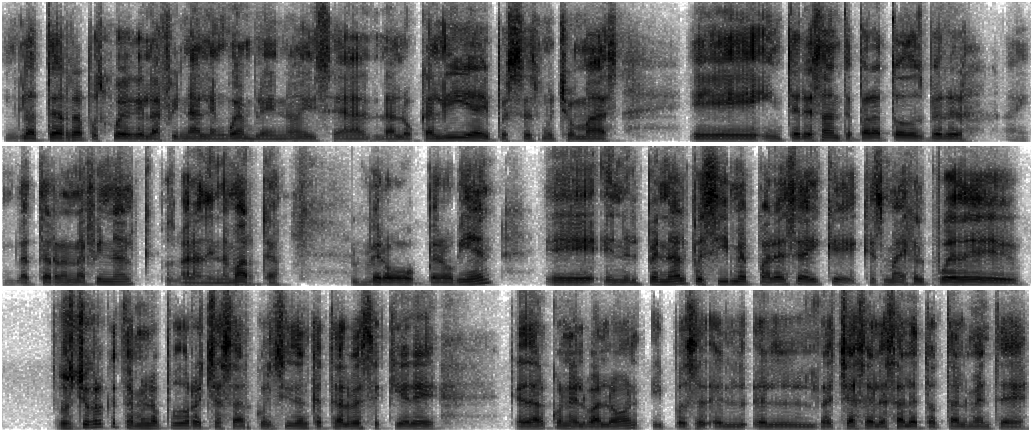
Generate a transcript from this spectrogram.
Inglaterra pues juegue la final en Wembley no y sea la localía y pues es mucho más eh, interesante para todos ver a Inglaterra en la final que pues ver a Dinamarca pero, pero bien. Eh, en el penal, pues sí me parece ahí que, que puede, pues yo creo que también lo pudo rechazar. Coincido en que tal vez se quiere quedar con el balón y pues el, el rechazo le sale totalmente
